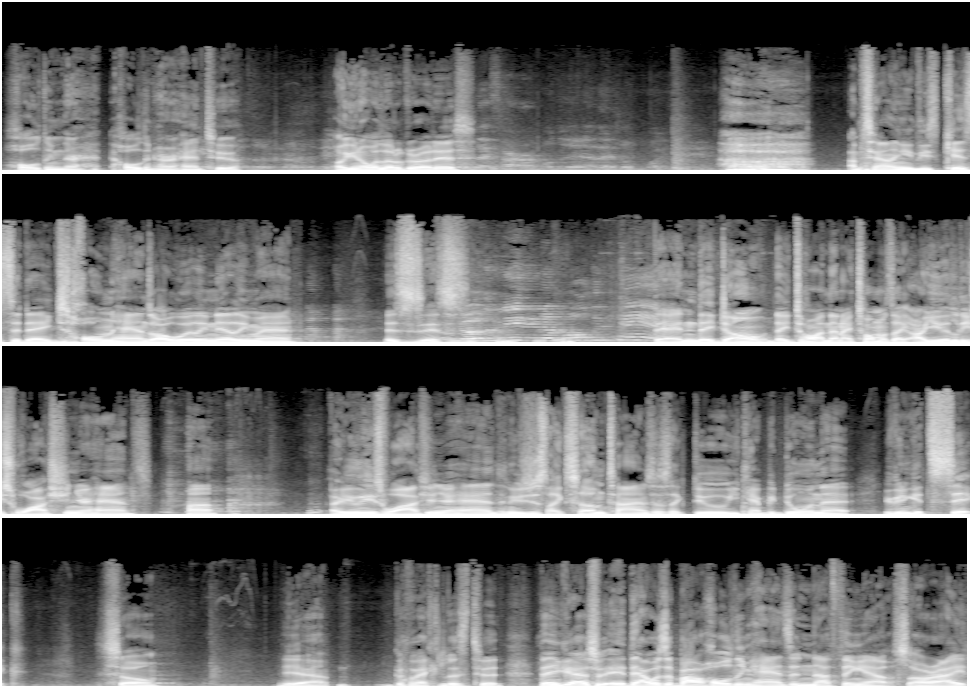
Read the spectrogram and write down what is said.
holding their holding her hand too. Oh, you know what little girl it is? I'm telling you, these kids today just holding hands all willy nilly, man. It's it's. Then they don't. They don't. And then I told him, I was like, Are you at least washing your hands? Huh? Are you at least washing your hands? And he was just like, Sometimes. I was like, Dude, you can't be doing that. You're to get sick. So, yeah. Go back and listen to it. Thank you guys. For, that was about holding hands and nothing else. All right.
